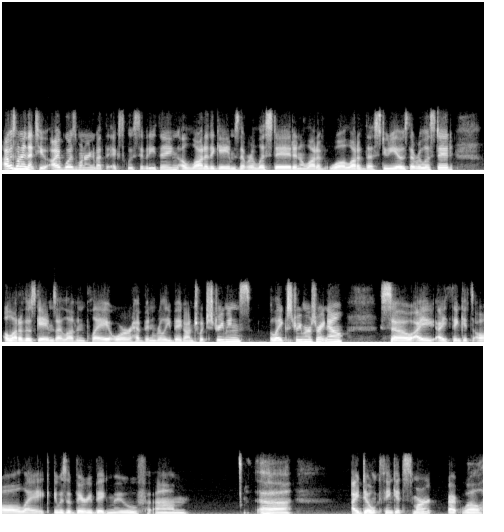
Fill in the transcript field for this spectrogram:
I was wondering that too. I was wondering about the exclusivity thing. A lot of the games that were listed and a lot of well, a lot of the studios that were listed, a lot of those games I love and play or have been really big on Twitch streamings, like streamers right now. So I I think it's all like it was a very big move. Um uh I don't think it's smart well,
